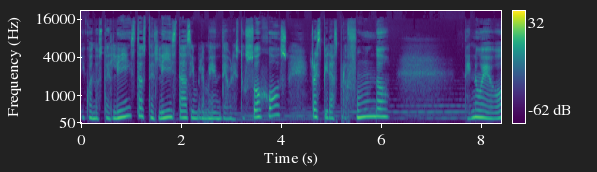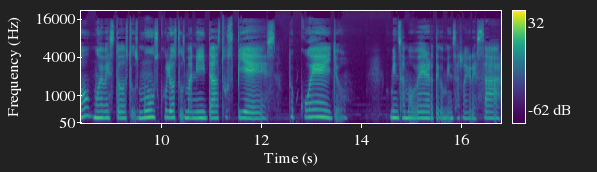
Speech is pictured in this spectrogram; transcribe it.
Y cuando estés listo, estés lista, simplemente abres tus ojos, respiras profundo. De nuevo, mueves todos tus músculos, tus manitas, tus pies, tu cuello. Comienza a moverte, comienza a regresar.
